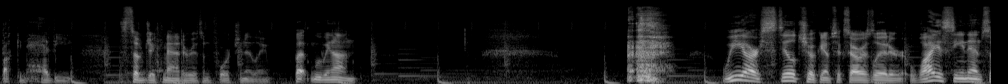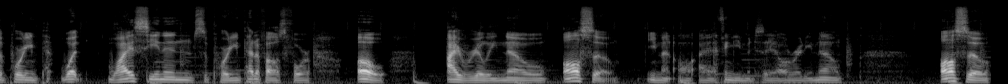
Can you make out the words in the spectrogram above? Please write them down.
fucking heavy the subject matter is, unfortunately. But moving on. we are still choking up six hours later. Why is CNN supporting pe- what? Why is CNN supporting pedophiles for? Oh, I really know. Also, you meant all. I think you meant to say already know. Also,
